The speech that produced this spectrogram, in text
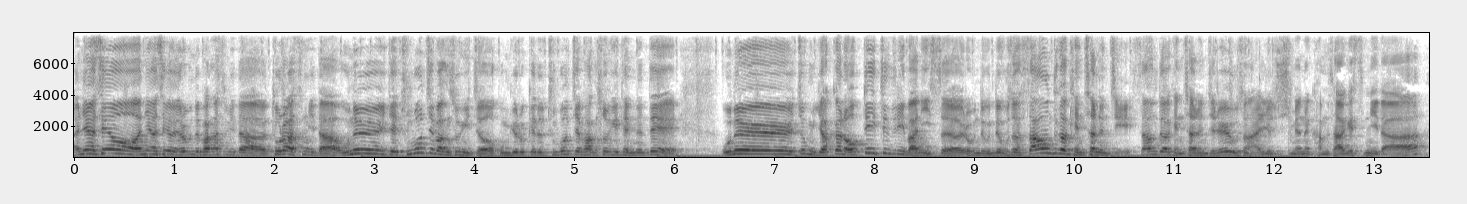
안녕하세요. 안녕하세요. 여러분들 반갑습니다. 돌아왔습니다. 오늘 이제 두 번째 방송이죠. 공교롭게도 두 번째 방송이 됐는데 오늘 좀 약간 업데이트들이 많이 있어요. 여러분들 근데 우선 사운드가 괜찮은지 사운드가 괜찮은지를 우선 알려주시면 감사하겠습니다.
